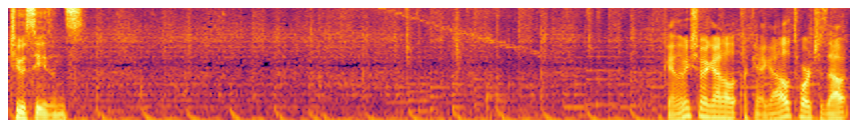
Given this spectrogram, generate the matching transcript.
two seasons. Okay, let me make sure I got all okay, I got all the torches out.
